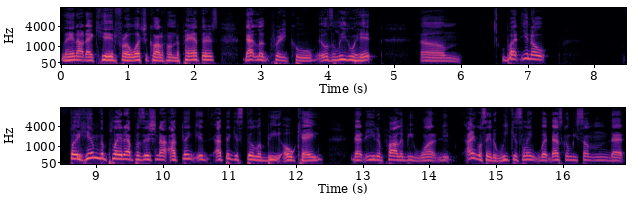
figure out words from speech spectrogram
laying out that kid from what you call it from the Panthers. That looked pretty cool. It was a legal hit. Um, but you know, for him to play that position, I, I think it. I think it's still a be okay. That either probably be one. I ain't gonna say the weakest link, but that's gonna be something that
